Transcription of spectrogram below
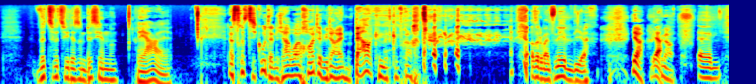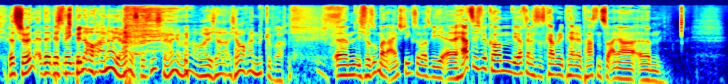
wird's, wird's wieder so ein bisschen real. Das trifft sich gut, denn ich habe auch heute wieder einen Berg mitgebracht. Also du meinst neben dir. ja, Ja. genau. Ähm, das ist schön. äh, Ich Deswegen, bin auch einer, ja, das ist richtig, ja, genau. Aber ich, ich habe auch einen mitgebracht. ähm, ich versuche mal einen Einstieg, sowas wie äh, herzlich willkommen. Wir öffnen das Discovery Panel passend zu einer ähm,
